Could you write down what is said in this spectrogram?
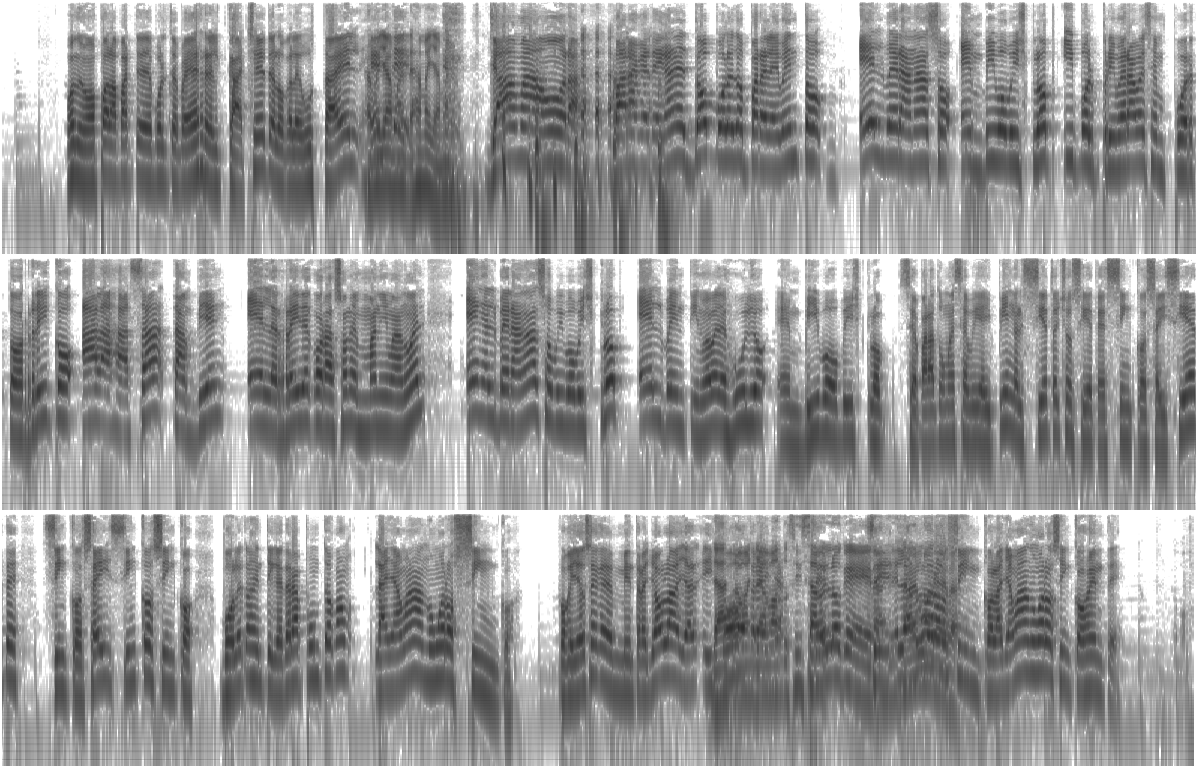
Bueno, y vamos para la parte de Deporte PR, el cachete, lo que le gusta a él. Déjame Gente, llamar, déjame llamar. Llama ahora para que te ganes dos boletos para el evento El Veranazo en Vivo Beach Club y por primera vez en Puerto Rico, Alajazá, también el Rey de Corazones Manny Manuel en el Veranazo Vivo Beach Club el 29 de julio en Vivo Beach Club. Separa tu mesa VIP en el 787-567-5655. Boletos en tiquetera.com. La llamada número 5. Porque yo sé que mientras yo hablaba ya... y Ya estaban tres llamando sin saber lo que era, Sí, la número que era. 5. La llamada número 5, gente.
